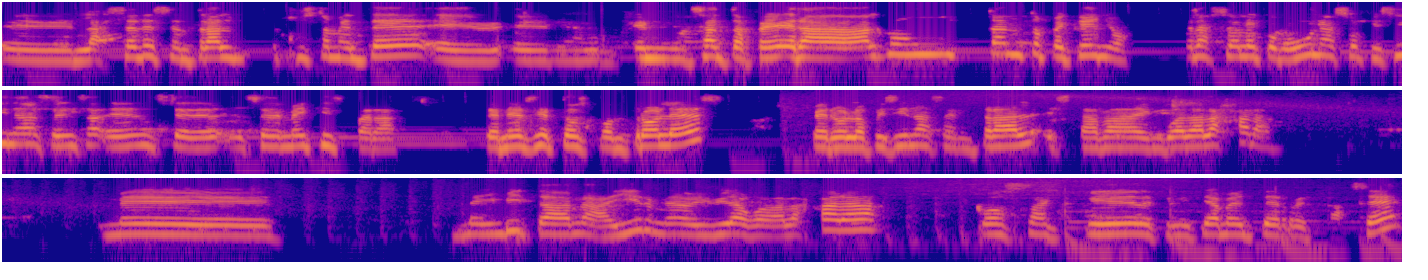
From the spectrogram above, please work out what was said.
eh, la sede central justamente eh, en, Santa Fe era algo un tanto pequeño, era solo como unas oficinas en, en CDMX para tener ciertos controles, pero la oficina central estaba en Guadalajara. Me, me invitan a irme a vivir a Guadalajara, cosa que definitivamente rechacé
